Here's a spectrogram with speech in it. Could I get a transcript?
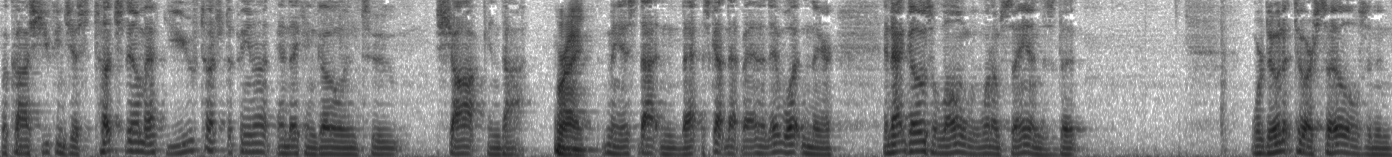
because you can just touch them after you've touched a peanut and they can go into shock and die. Right. I mean, it's gotten that it's gotten that bad, and it wasn't there, and that goes along with what I'm saying is that we're doing it to ourselves, and then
